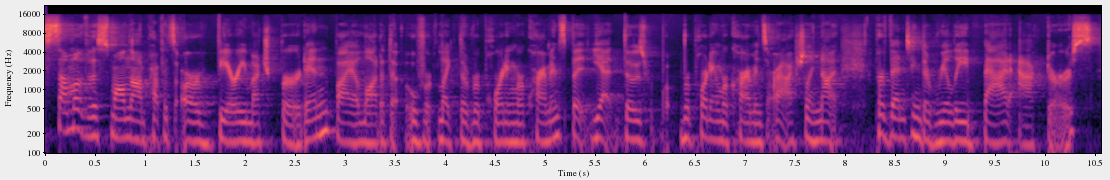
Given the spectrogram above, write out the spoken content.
some of the small nonprofits are very much burdened by a lot of the over like the reporting requirements but yet those reporting requirements are actually not preventing the really bad actors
